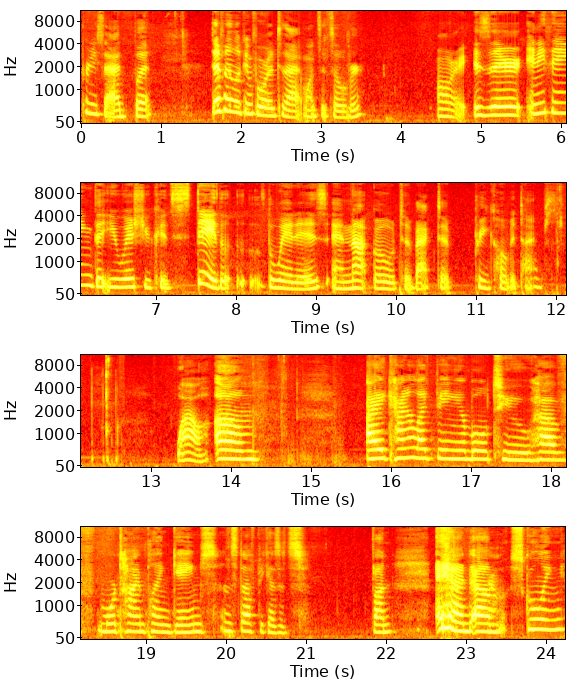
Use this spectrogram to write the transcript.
pretty sad, but definitely looking forward to that once it's over. Alright, is there anything that you wish you could stay the, the way it is and not go to back to pre COVID times? Wow. Um, I kind of like being able to have more time playing games and stuff because it's fun. And um, yeah. schooling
